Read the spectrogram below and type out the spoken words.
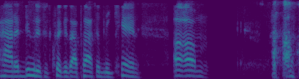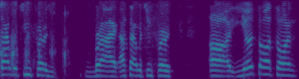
how to do this as quick as I possibly can. Um, I'll start with you first, Brian. I'll start with you first. Uh, your thoughts on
